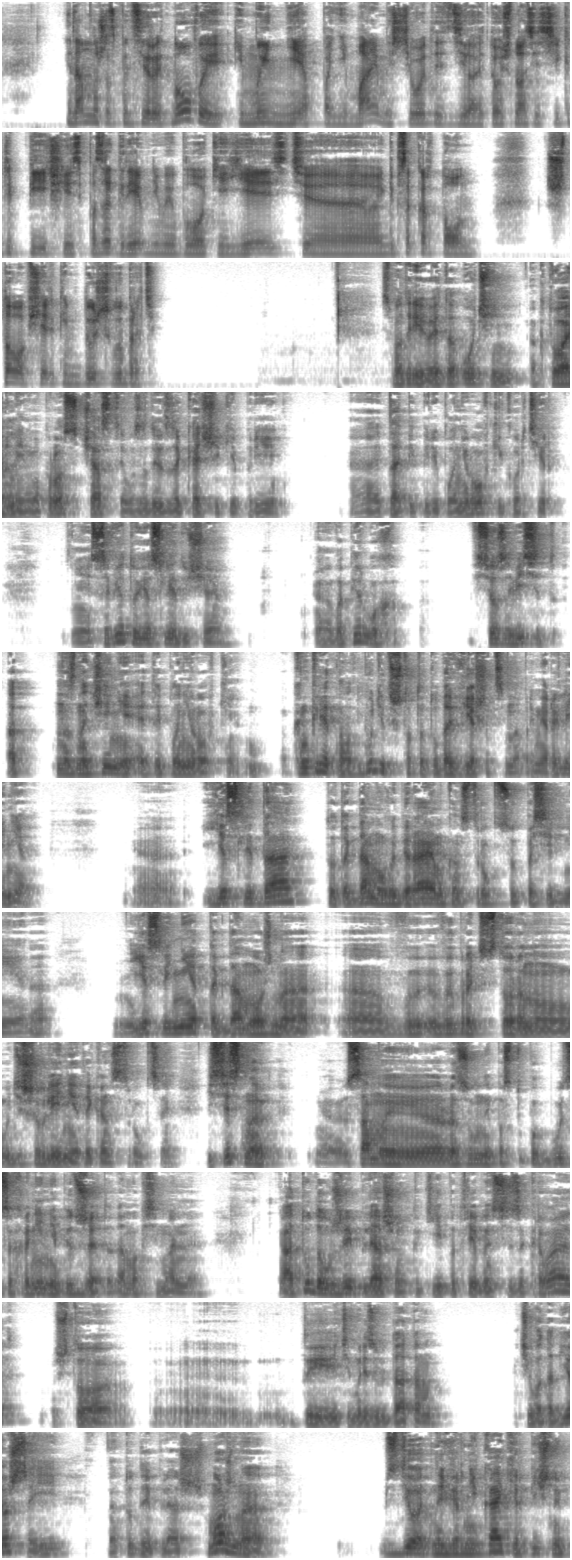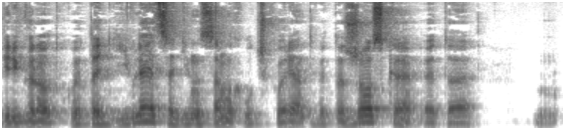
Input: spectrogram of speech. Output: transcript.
и нам нужно спонсировать новые, и мы не понимаем, из чего это сделать. То есть у нас есть и кирпич, есть позагребневые блоки, есть э, гипсокартон. Что вообще рекомендуешь выбрать? Смотри, это очень актуальный вопрос, часто его задают заказчики при э, этапе перепланировки квартир. И советую я следующее. Э, Во-первых, все зависит от назначения этой планировки. Конкретно вот будет что-то туда вешаться, например, или нет. Э, Если да, то тогда мы выбираем конструкцию посильнее, да. Если нет, тогда можно э, вы- выбрать в сторону удешевления этой конструкции. Естественно, э, самый разумный поступок будет сохранение бюджета, да, максимальное. Оттуда уже и пляшем, какие потребности закрывают, что ты этим результатом чего добьешься, и оттуда и пляшешь. Можно сделать наверняка кирпичную перегородку. Это является один из самых лучших вариантов. Это жестко, это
